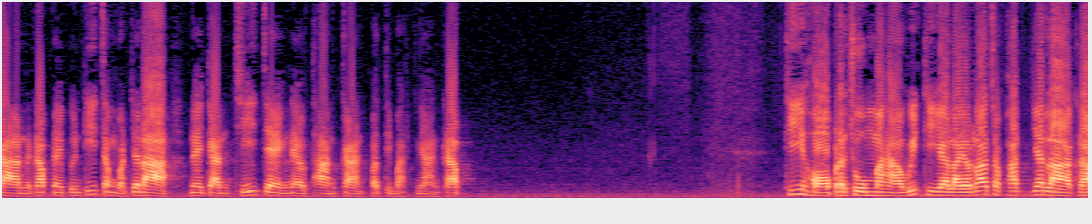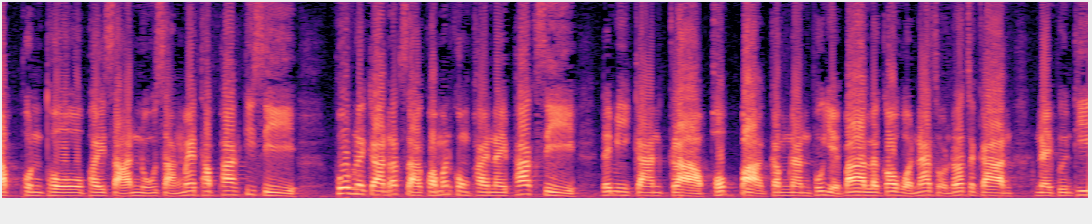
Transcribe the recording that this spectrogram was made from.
การนะครับในพื้นที่จังหวัดยะลาในการชี้แจงแนวทางการปฏิบัติงานครับที่หอประชุมมหาวิทยาลัยราชพัฒยะลาครับพลโทไพศาลหนูสังแม่ทัพภาคที่ 4 ผู้อำนวยการรักษาความมั่นคงภายในภาค 4 ได้มีการกล่าวพบปะกำนันผู้ใหญ่บ้าน และก็หัวหน้าส่วนราชการในพื้นที่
